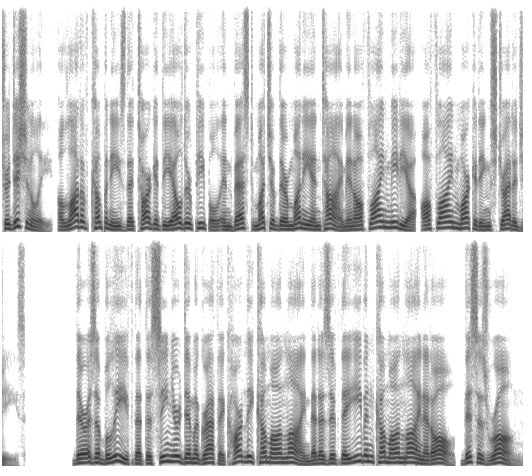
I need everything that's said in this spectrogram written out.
Traditionally, a lot of companies that target the elder people invest much of their money and time in offline media, offline marketing strategies. There is a belief that the senior demographic hardly come online that as if they even come online at all, this is wrong.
